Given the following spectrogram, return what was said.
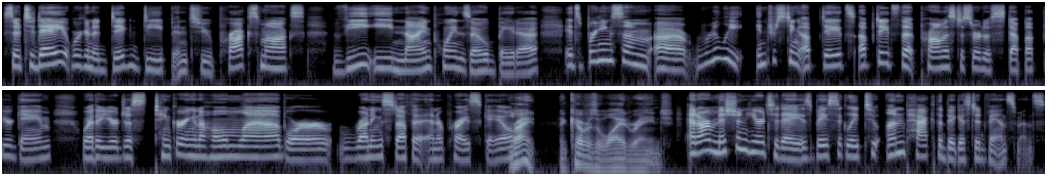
So today we're going to dig deep into Proxmox VE 9.0 beta. It's bringing some uh, really interesting updates, updates that promise to sort of step up your game, whether you're just tinkering in a home lab or running stuff at enterprise scale. Right. It covers a wide range. And our mission here today is basically to unpack the biggest advancements.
